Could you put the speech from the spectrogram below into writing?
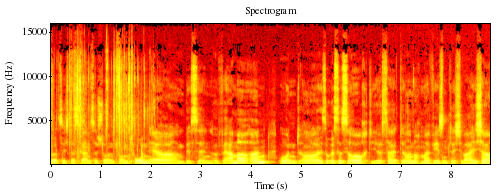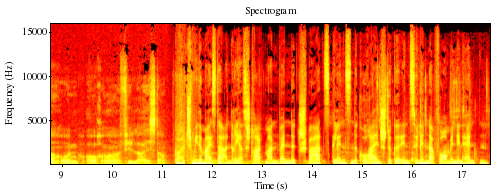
hört sich das Ganze schon vom Ton her ein bisschen wärmer an. Und äh, so ist es auch. Die ist halt äh, nochmal wesentlich weicher und auch äh, viel leichter. Goldschmiedemeister Andreas Stratmann wendet schwarz glänzende Korallenstücke in Zylinderform in den Händen.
